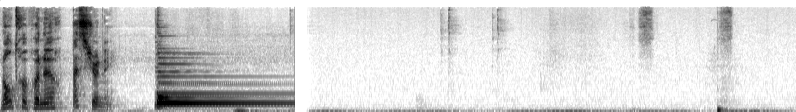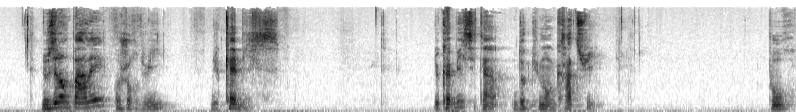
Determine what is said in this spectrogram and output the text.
l'entrepreneur passionné. Nous allons parler aujourd'hui du CABIS. Le CABIS est un document gratuit pour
